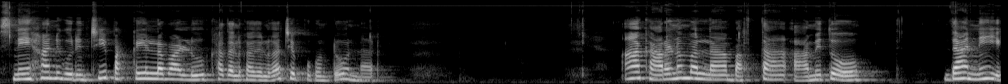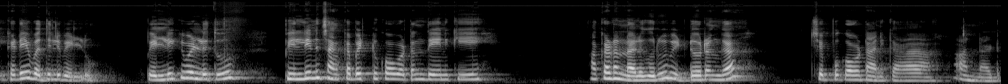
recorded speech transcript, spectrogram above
స్నేహాన్ని గురించి పక్క ఇళ్ళ వాళ్ళు కథలు కథలుగా చెప్పుకుంటూ ఉన్నారు. ఆ కారణం వల్ల భర్త ఆమెతో దాన్ని ఇక్కడే వదిలి వెళ్ళు. పెళ్ళికి వెళుతూ పిల్లిని చంకబెట్టుకోవటం దేనికి? అక్కడ నలుగురు విడ్డూరంగా చెప్పుకోవటానికా అన్నాడు.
